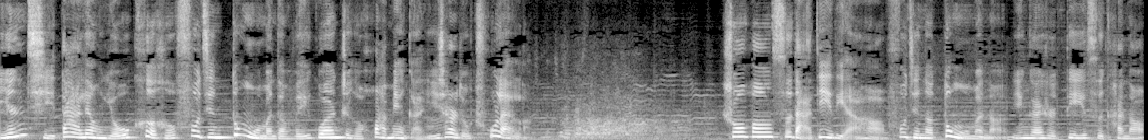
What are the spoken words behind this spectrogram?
引起大量游客和附近动物们的围观，这个画面感一下就出来了。双方厮打地点哈，附近的动物们呢，应该是第一次看到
